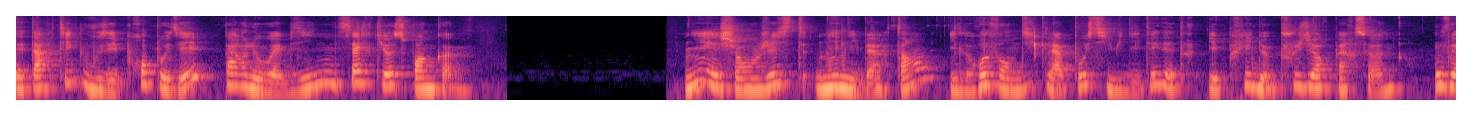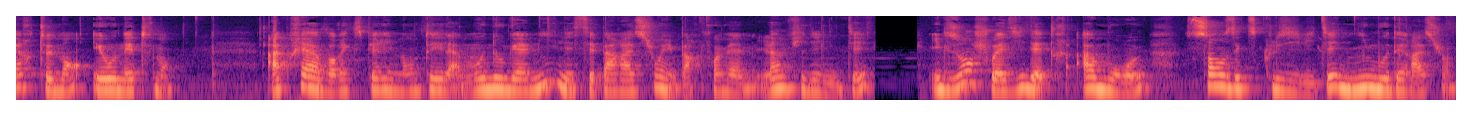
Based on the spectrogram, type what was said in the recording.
Cet article vous est proposé par le webzine selkios.com. Ni échangiste ni libertin, il revendique la possibilité d'être épris de plusieurs personnes, ouvertement et honnêtement. Après avoir expérimenté la monogamie, les séparations et parfois même l'infidélité, ils ont choisi d'être amoureux sans exclusivité ni modération.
